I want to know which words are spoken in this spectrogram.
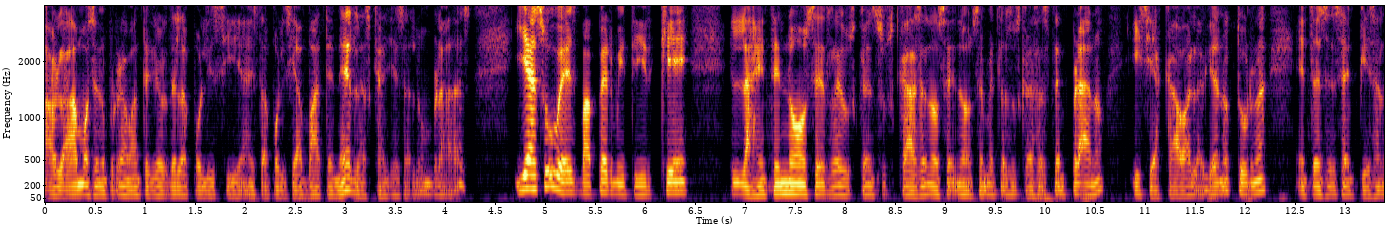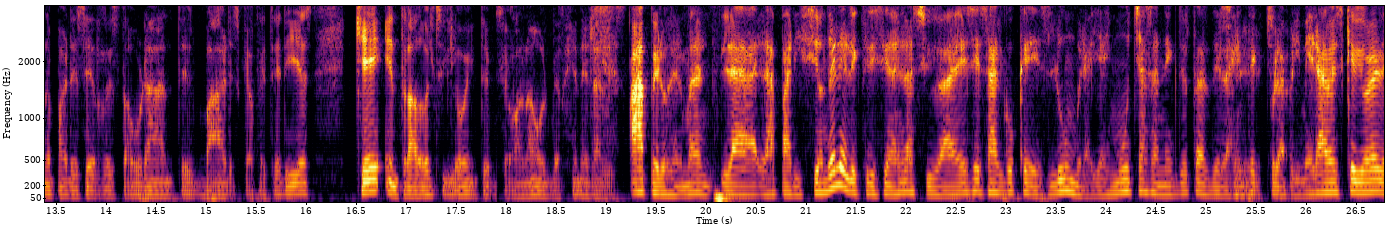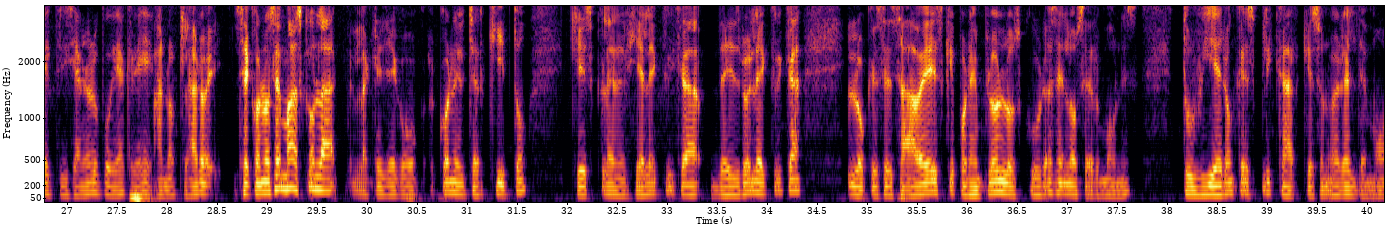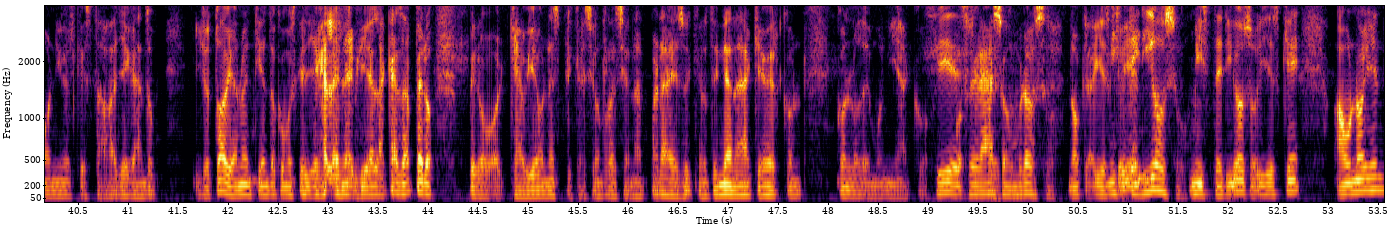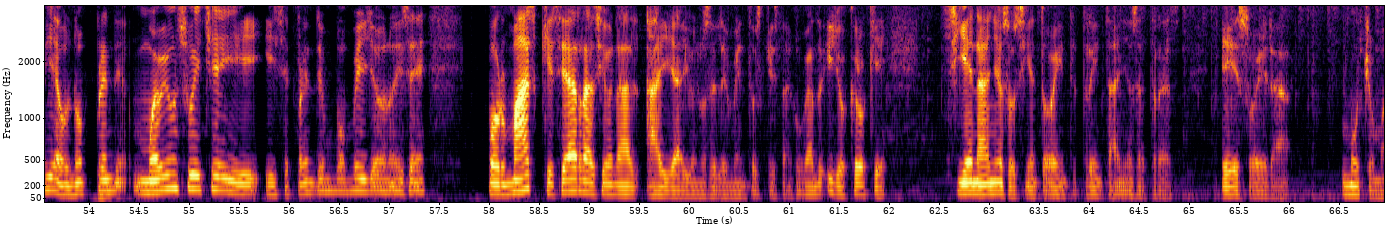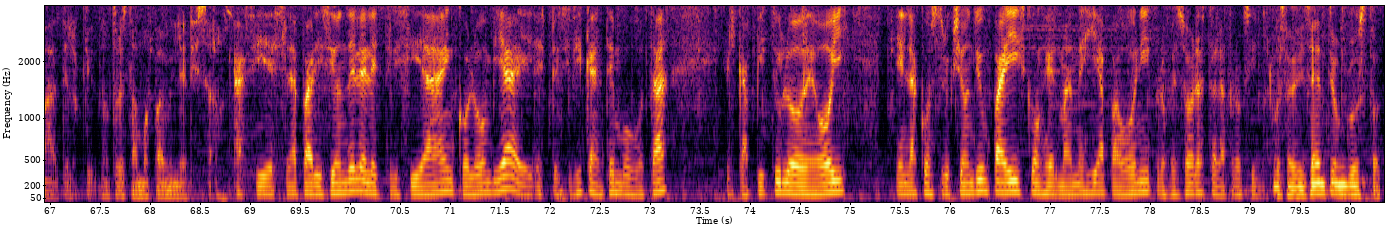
Hablábamos en un programa anterior de la policía, esta policía va a tener las calles alumbradas y a su vez va a permitir que la gente no se reduzca en sus casas, no se, no se meta en sus casas temprano y se acaba la vida nocturna, entonces empiezan a aparecer restaurantes, bares, cafeterías, que entrado el siglo XX se van a volver generales. Ah, pero Germán, la, aparición de la electricidad en las ciudades es algo que deslumbra y hay muchas anécdotas de la gente que por la primera vez que vio la electricidad no lo podía creer. Ah, no, claro, se conoce más con la, la que llegó con el charquito que es la energía eléctrica de hidroeléctrica, lo que se sabe es que, por ejemplo, los curas en los sermones tuvieron que explicar que eso no era el demonio el que estaba llegando. Yo todavía no entiendo cómo es que llega la energía a la casa, pero, pero que había una explicación racional para eso y que no tenía nada que ver con, con lo demoníaco. Sí, eso era asombroso. misterioso. misterioso. Y es que aún hoy en día uno prende, mueve un switch y, y se prende un bombillo, uno dice, por más que sea racional, ahí hay unos elementos que están jugando. Y yo creo que 100 años o 120, 30 años atrás, eso era mucho más de lo que nosotros estamos familiarizados. Así es, la aparición de la electricidad en Colombia, eh, específicamente en Bogotá, el capítulo de hoy en la construcción de un país con Germán Mejía Pavoni. Profesor, hasta la próxima. José Vicente, un gusto.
